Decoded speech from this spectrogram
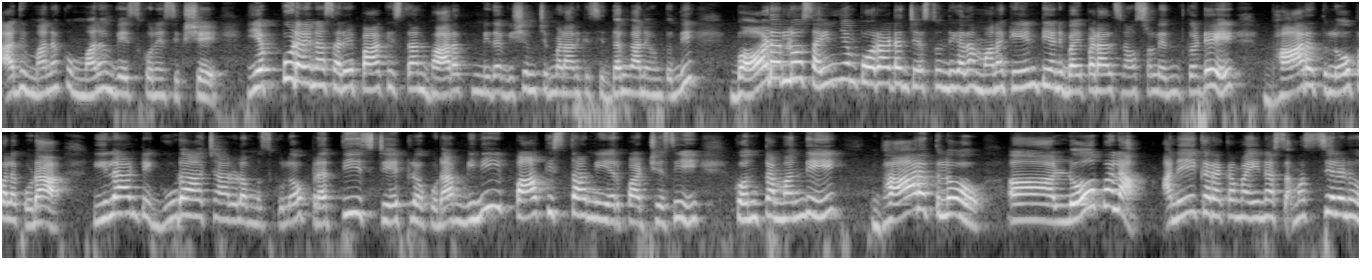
అది మనకు మనం వేసుకునే శిక్షే. ఎప్పుడైనా సరే పాకిస్తాన్ భారత్ మీద విషం చిమ్మడానికి సిద్ధంగానే ఉంటుంది. బార్డర్లో సైన్యం పోరాటం చేస్తుంది కదా మనకేంటి అని భయపడాల్సిన అవసరం లేదు. ఎందుకంటే భారత్ లోపల కూడా ఇలాంటి గూఢాచారుల ముసుగులో ప్రతి స్టేట్లో కూడా మినీ పాకిస్తాన్ని ఏర్పాటు చేసి కొంతమంది భారత్లో లోపల అనేక రకమైన సమస్యలను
